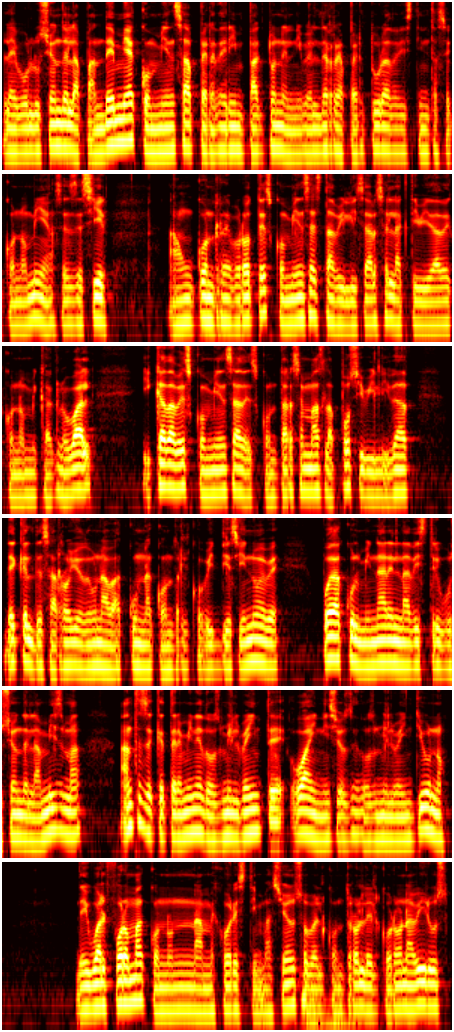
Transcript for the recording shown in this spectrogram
la evolución de la pandemia comienza a perder impacto en el nivel de reapertura de distintas economías, es decir, aún con rebrotes comienza a estabilizarse la actividad económica global y cada vez comienza a descontarse más la posibilidad de que el desarrollo de una vacuna contra el COVID-19 pueda culminar en la distribución de la misma antes de que termine 2020 o a inicios de 2021. De igual forma, con una mejor estimación sobre el control del coronavirus,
